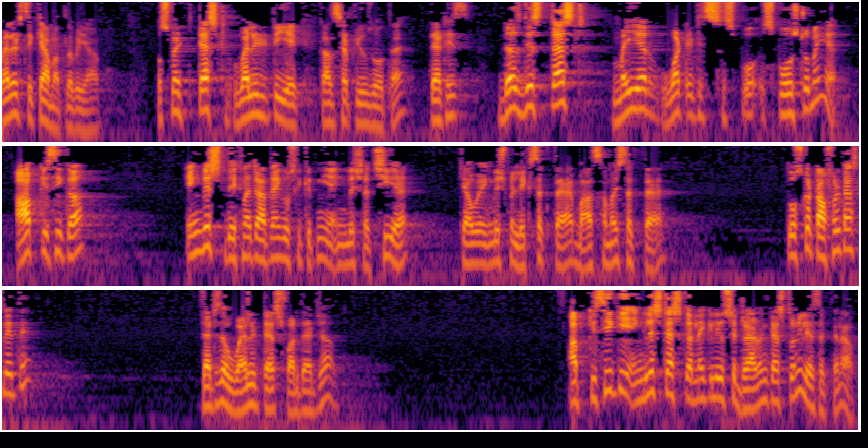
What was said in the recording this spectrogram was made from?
valid سے کیا مطلب ہے یہاں پہ اس میں ٹیسٹ ویلڈیٹی ایک کانسپٹ یوز ہوتا ہے that is does this test measure what it is suppose to measure آپ کسی کا انگلش دیکھنا چاہتے ہیں کہ اس کی کتنی انگلش اچھی ہے کیا وہ انگلش میں لکھ سکتا ہے بات سمجھ سکتا ہے تو اس کا ٹافل ٹیسٹ لیتے that is a valid test for that job آپ کسی کی انگلش ٹیسٹ کرنے کے لیے اسے ڈرائیونگ ٹیسٹ تو نہیں لے سکتے نا آپ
